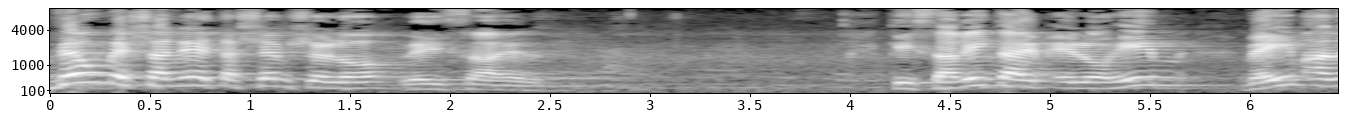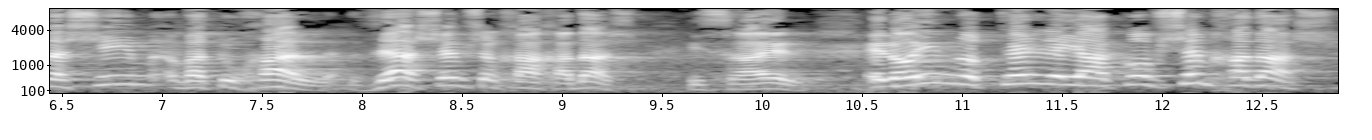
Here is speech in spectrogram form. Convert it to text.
והוא משנה את השם שלו לישראל. כי שרית עם אלוהים ועם אנשים ותוכל, זה השם שלך החדש, ישראל. אלוהים נותן ליעקב שם חדש,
